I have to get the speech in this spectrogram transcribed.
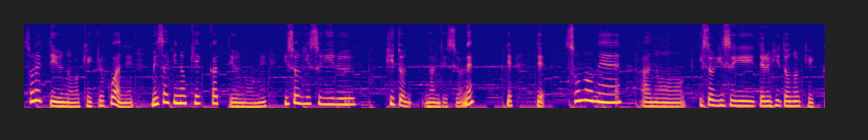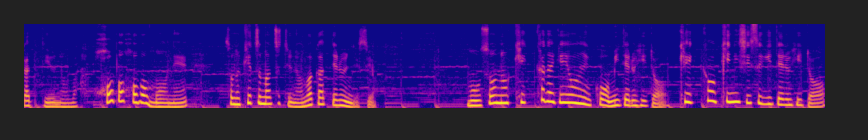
それっていうのは結局はね目先の結果っていうのをね急ぎすぎる人なんですよね。ででそのねあの急ぎすぎてる人の結果っていうのはほぼほぼもうねその結末っていうのは分かってるんですよ。もうその結果だけをこう見てる人結果を気にしすぎてる人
